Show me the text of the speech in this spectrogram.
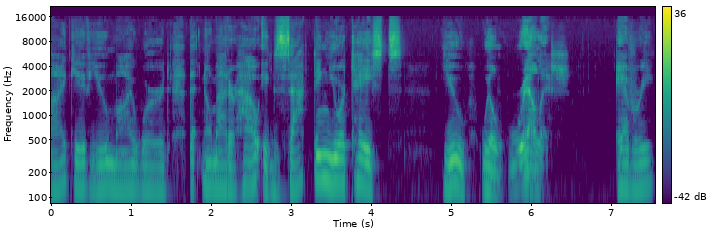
I give you my word that no matter how exacting your tastes, you will relish every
